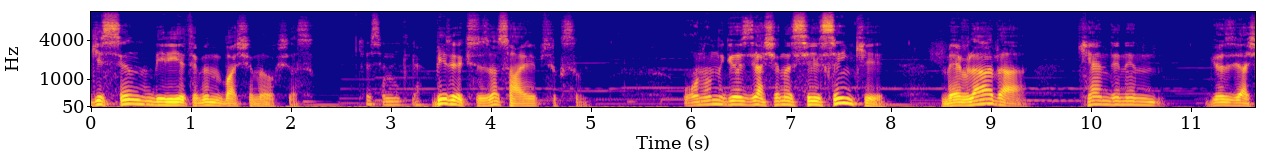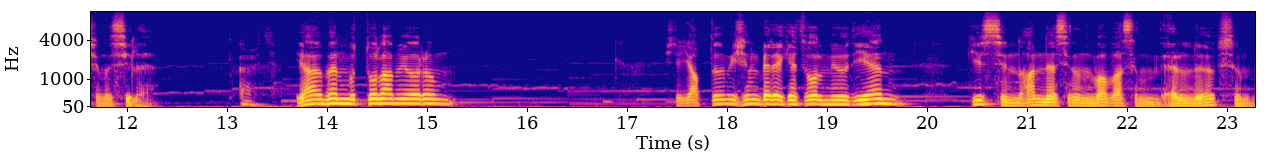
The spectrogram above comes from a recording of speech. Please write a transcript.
gitsin bir yetimin başını okşasın. Kesinlikle. Bir öksüze sahip çıksın. Onun gözyaşını silsin ki, Mevla da kendinin gözyaşını sile. Evet. Ya ben mutlu olamıyorum. İşte yaptığım işin bereketi olmuyor diyen gitsin annesinin babasının elini öpsün.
